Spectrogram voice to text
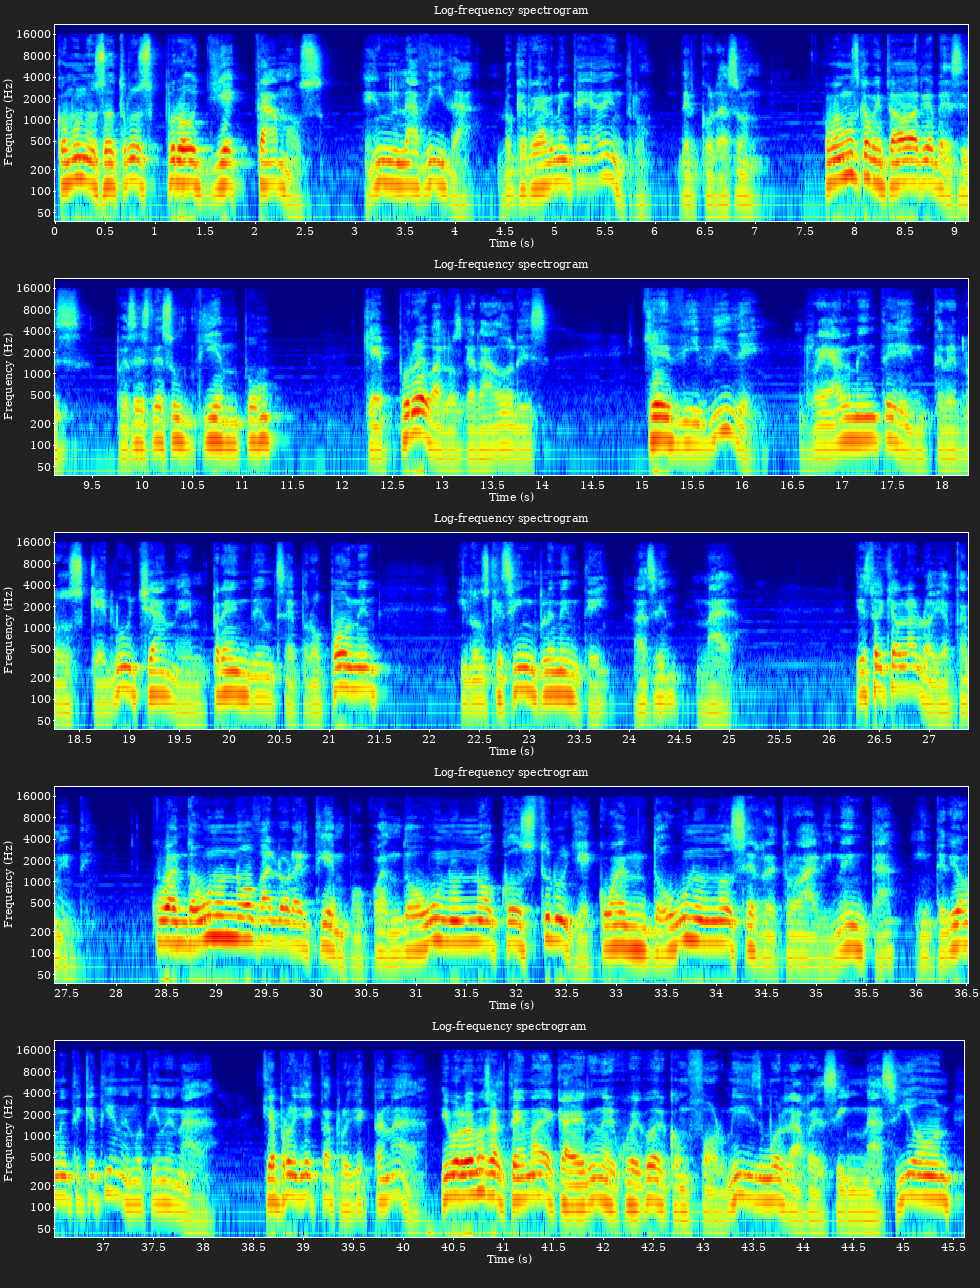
cómo nosotros proyectamos en la vida lo que realmente hay adentro del corazón. Como hemos comentado varias veces, pues este es un tiempo que prueba a los ganadores, que divide realmente entre los que luchan, emprenden, se proponen y los que simplemente hacen nada. Y esto hay que hablarlo abiertamente. Cuando uno no valora el tiempo, cuando uno no construye, cuando uno no se retroalimenta interiormente, ¿qué tiene? No tiene nada. ¿Qué proyecta? Proyecta nada. Y volvemos al tema de caer en el juego del conformismo, la resignación,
